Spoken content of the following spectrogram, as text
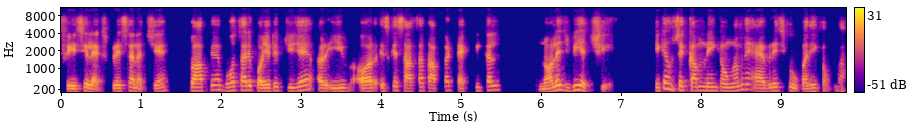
फेशियल एक्सप्रेशन अच्छे हैं तो आपके में बहुत सारी पॉजिटिव चीज़ें हैं और ईव और इसके साथ साथ आपका टेक्निकल नॉलेज भी अच्छी है। ठीक है? उसे कम नहीं कहूँगा मैं एवरेज के ऊपर ही कहूँगा।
